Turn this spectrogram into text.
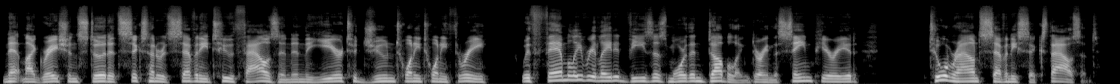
Net migration stood at 672,000 in the year to June 2023, with family related visas more than doubling during the same period to around 76,000.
